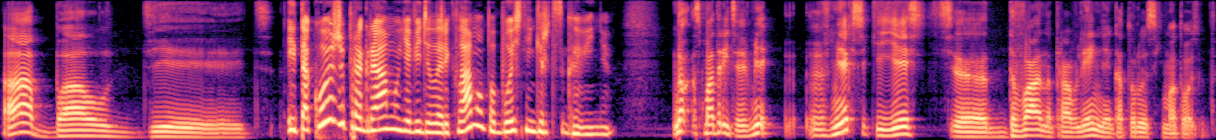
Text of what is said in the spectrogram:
Обалдеть. И такую же программу я видела рекламу по Боснии и Герцеговине. Ну, смотрите, в Мексике есть э, два направления, которые схематозят.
